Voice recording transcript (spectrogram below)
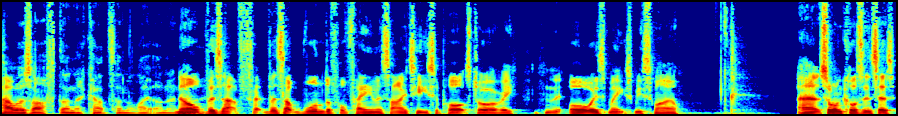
power's off, then I can't turn the light on. Anyway. No, there's that fa- there's that wonderful famous IT support story. And it always makes me smile. Uh, someone calls in and says,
